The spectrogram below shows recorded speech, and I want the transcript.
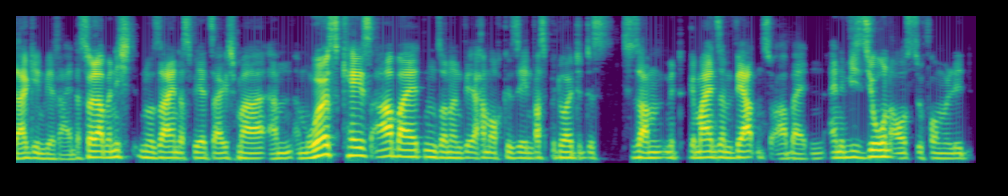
da gehen wir rein. Das soll aber nicht nur sein, dass wir jetzt, sage ich mal, am, am, Worst Case arbeiten, sondern wir haben auch gesehen, was bedeutet es, zusammen mit gemeinsamen Werten zu arbeiten, eine Vision auszuformulieren,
